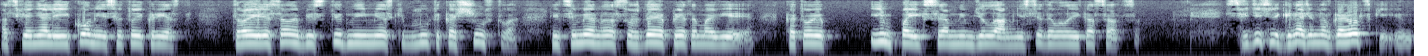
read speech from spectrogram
оскверняли иконы и святой крест, творили самые бесстыдные мерзкие блуд и кощунства, лицемерно рассуждая при этом о вере, которой им по их срамным делам не следовало и касаться. Свидетель Геннадий Новгородский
